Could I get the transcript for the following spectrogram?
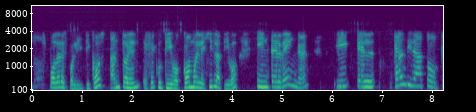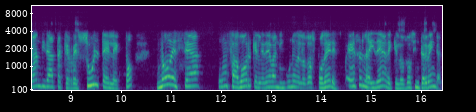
dos poderes políticos, tanto el Ejecutivo como el Legislativo, intervengan y el candidato o candidata que resulte electo no sea un favor que le deba a ninguno de los dos poderes. Esa es la idea de que los dos intervengan.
